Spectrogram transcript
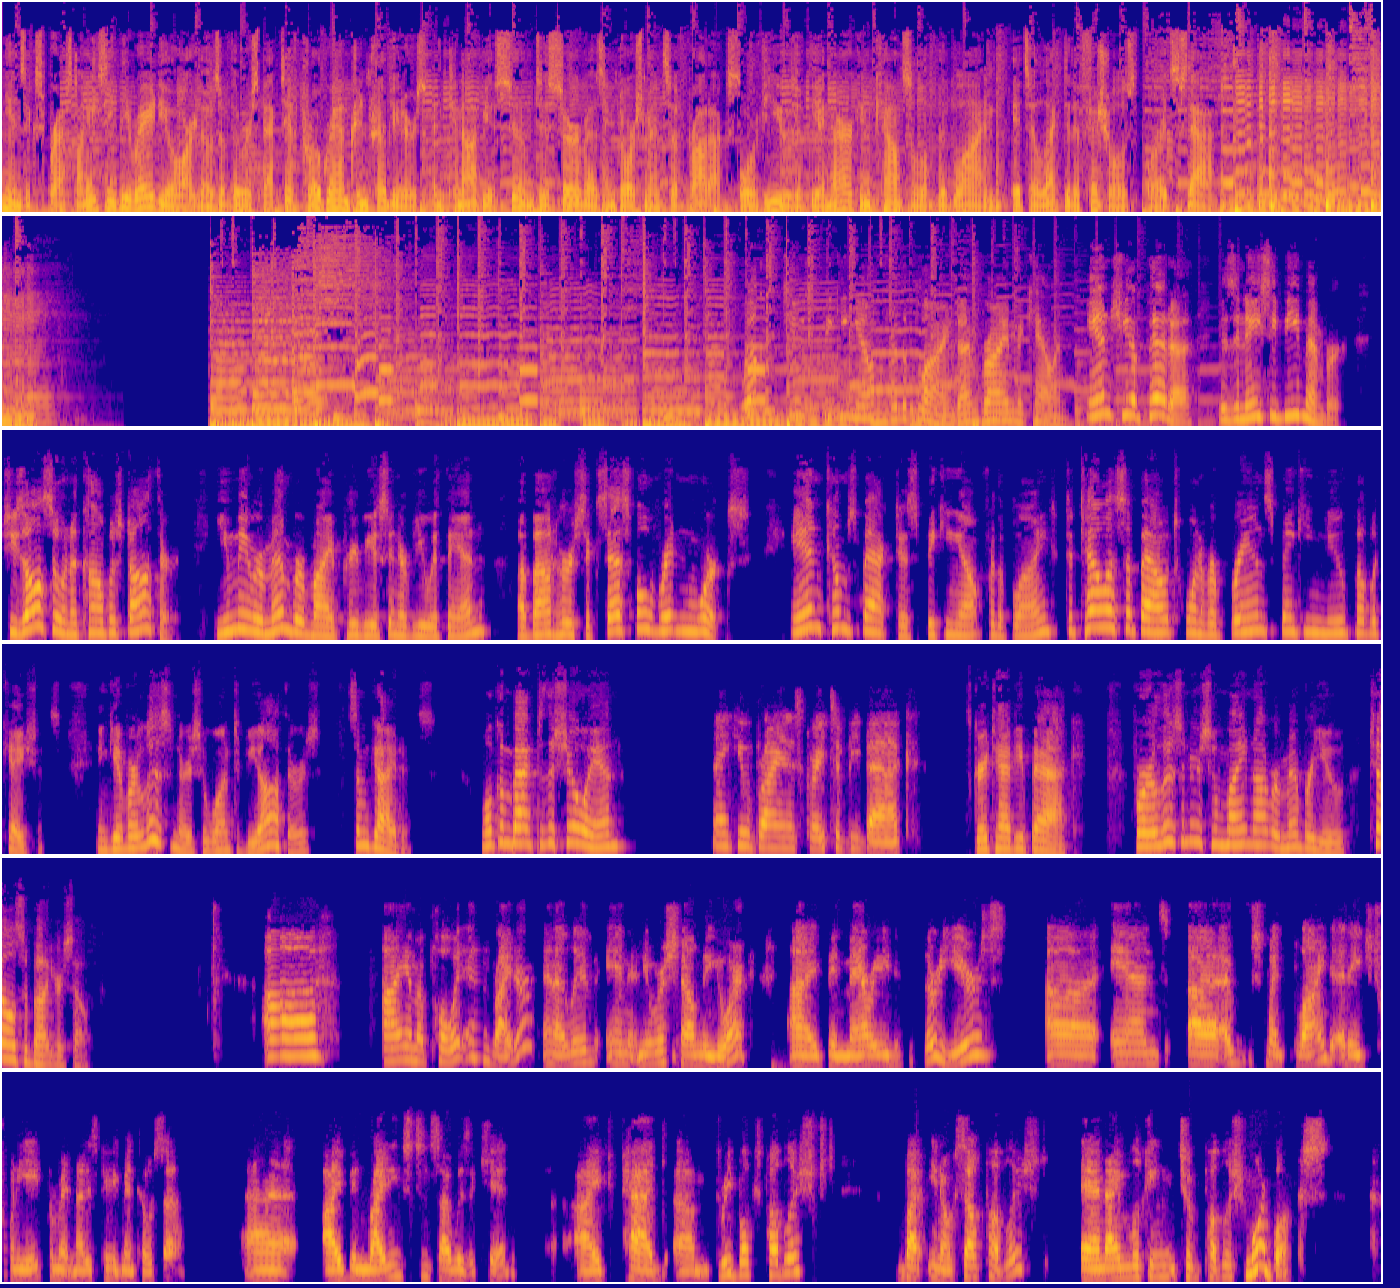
opinions expressed on ACB Radio are those of the respective program contributors and cannot be assumed to serve as endorsements of products or views of the American Council of the Blind, its elected officials, or its staff. Welcome to Speaking Out for the Blind. I'm Brian McCallan. Ann Chiappetta is an ACB member. She's also an accomplished author. You may remember my previous interview with Ann about her successful written works. Ann comes back to Speaking Out for the Blind to tell us about one of her brand spanking new publications and give our listeners who want to be authors some guidance. Welcome back to the show, Ann. Thank you, Brian. It's great to be back. It's great to have you back. For our listeners who might not remember you, tell us about yourself. Uh, I am a poet and writer, and I live in New Rochelle, New York. I've been married 30 years, uh, and uh, I went blind at age 28 from retinitis pigmentosa. Uh, I've been writing since I was a kid. I've had um, three books published, but you know, self-published, and I'm looking to publish more books.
